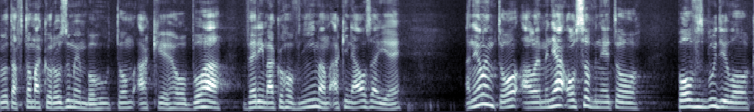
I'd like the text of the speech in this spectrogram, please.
života v tom, ako rozumiem Bohu, tom, akého Boha verím, ako ho vnímam, aký naozaj je. A nielen to, ale mňa osobne to povzbudilo k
